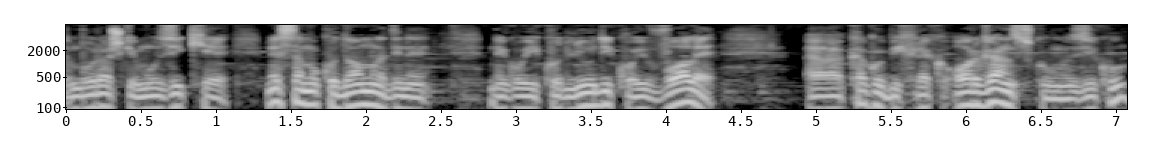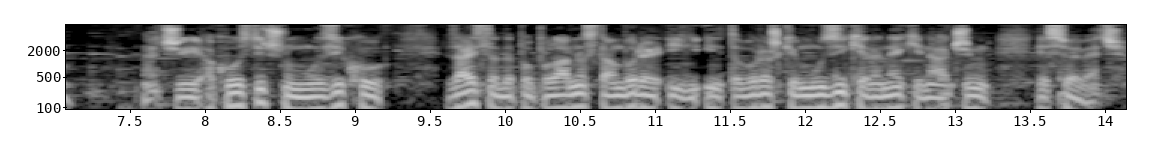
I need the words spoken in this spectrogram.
tamburaške muzike ne samo kod omladine, nego i kod ljudi koji vole, kako bih rekao, organsku muziku, Znači, akustičnu muziku, zaista da popularnost tambure i, i tamburaške muzike na neki način je sve veća.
